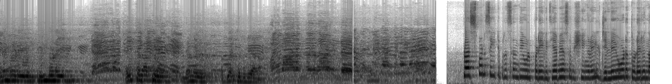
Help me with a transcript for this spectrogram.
ജനങ്ങളുടെയും പിന്തുണയും ഐക്യദാർഢ്യവും ഞങ്ങൾ അഭ്യർത്ഥിക്കുകയാണ്. പ്ലസ് വൺ സീറ്റ് പ്രതിസന്ധി ഉൾപ്പെടെ വിദ്യാഭ്യാസ വിഷയങ്ങളിൽ ജില്ലയോട് തുടരുന്ന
